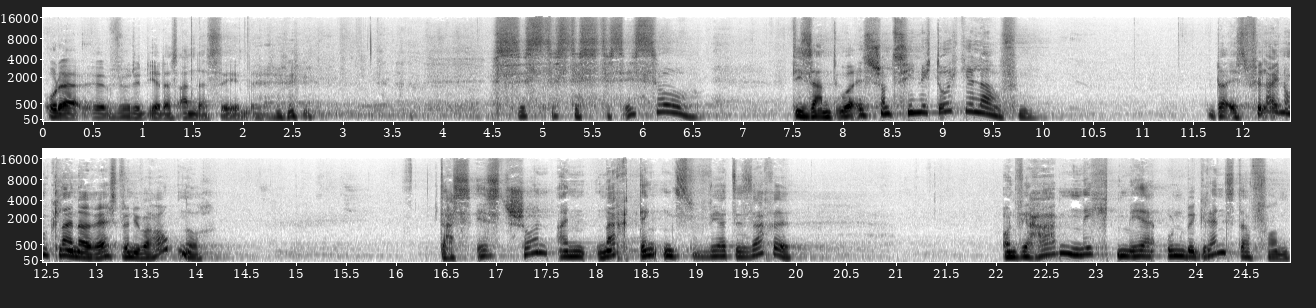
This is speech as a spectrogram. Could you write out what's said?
Oder äh, würdet ihr das anders sehen? das, ist, das, das, das ist so. Die Sanduhr ist schon ziemlich durchgelaufen. Da ist vielleicht noch ein kleiner Rest, wenn überhaupt noch. Das ist schon eine nachdenkenswerte Sache. Und wir haben nicht mehr unbegrenzt davon.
